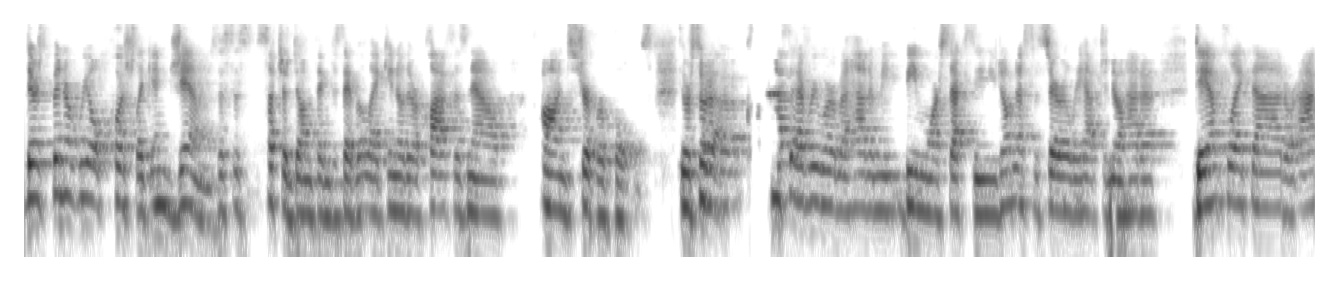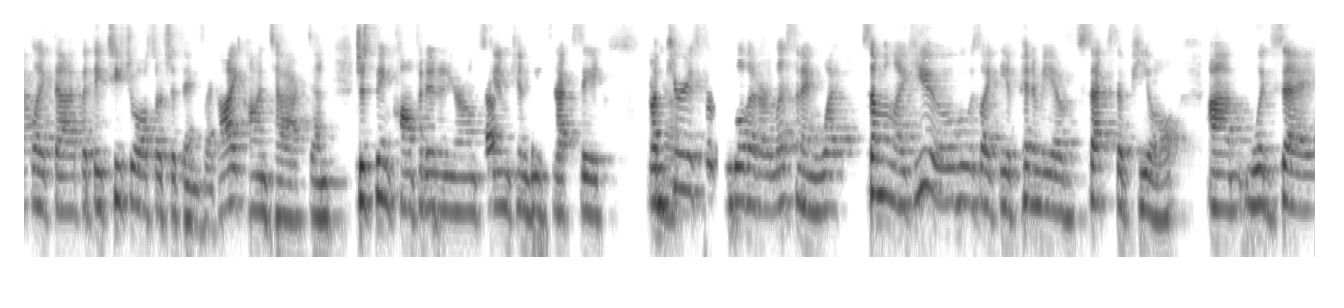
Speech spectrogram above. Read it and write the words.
there's been a real push, like in gyms. This is such a dumb thing to say, but like, you know, there are classes now on stripper poles. There's sort yeah. of a class everywhere about how to be more sexy. And you don't necessarily have to know how to dance like that or act like that, but they teach you all sorts of things like eye contact and just being confident in your own skin can be sexy. I'm yeah. curious for people that are listening, what someone like you, who is like the epitome of sex appeal, um, would say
